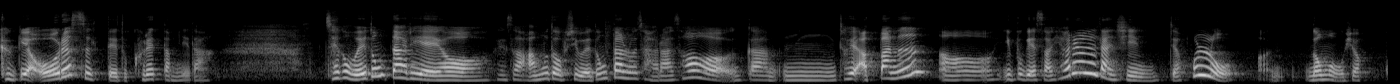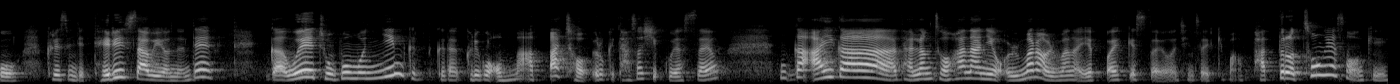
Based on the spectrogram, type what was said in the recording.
그게 어렸을 때도 그랬답니다. 제가 외동딸이에요. 그래서 아무도 없이 외동딸로 자라서, 그러니까 음, 저희 아빠는 어, 이북에서 혈혈단신 이제 홀로 어, 넘어오셨고, 그래서 이제 대릴사위였는데, 그러니까 외 조부모님 그, 그다 그리고 엄마, 아빠 저 이렇게 다섯 식구였어요. 그러니까 아이가 달랑 저 하나니 얼마나 얼마나 예뻐했겠어요. 진짜 이렇게 막 받들어 총해서 이렇게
